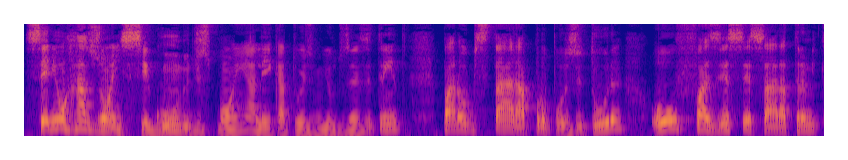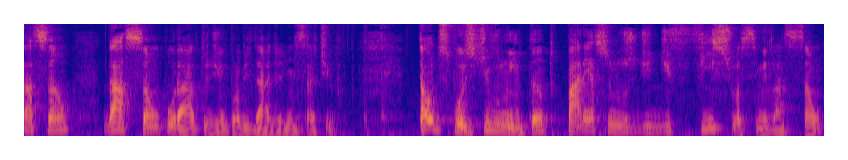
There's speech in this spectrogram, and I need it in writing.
seriam razões, segundo dispõe a Lei 14.230, para obstar a propositura ou fazer cessar a tramitação da ação por ato de improbidade administrativa. Tal dispositivo, no entanto, parece-nos de difícil assimilação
